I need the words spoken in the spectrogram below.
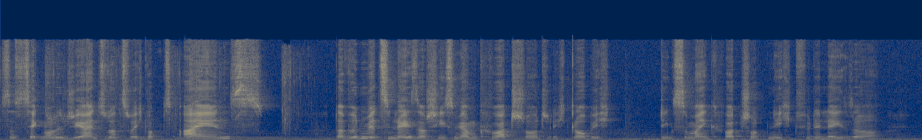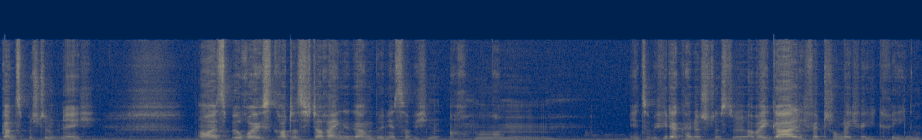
ist das Technology 1 oder 2? Ich glaube 1. Da würden wir jetzt den Laser schießen. Wir haben Quadshot. Ich glaube, ich dingste meinen Quadshot nicht für den Laser. Ganz bestimmt nicht. Oh, jetzt bereue ich es gerade, dass ich da reingegangen bin. Jetzt habe ich... Ach Mann. Jetzt habe ich wieder keine Schlüssel. Aber egal, ich werde schon gleich welche kriegen.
